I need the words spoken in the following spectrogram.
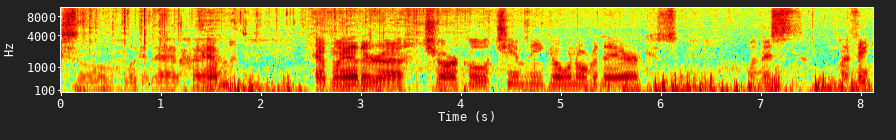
so. Look at that. I have have my other uh, charcoal chimney going over there because when this I think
